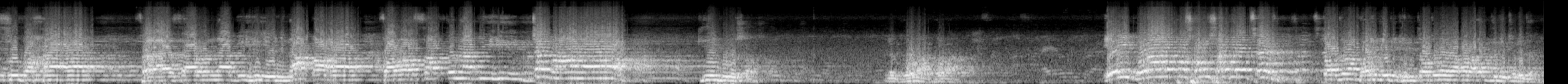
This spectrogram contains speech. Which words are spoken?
صبحا فأثرن به نقعا فوسطن به جمعا কি এগুলো সব এগুলো ঘোড়া ঘোড়া এই ঘোড়ার প্রশংসা করেছেন তর্জমা ভয় গিয়ে দেখেন তর্জমা আবার আরেক দিকে চলে যাবে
